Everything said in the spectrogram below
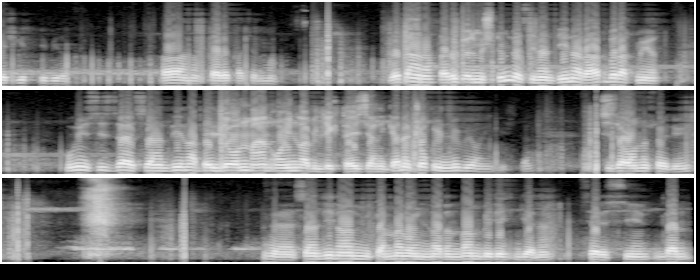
Geç gitti biraz. Aa anahtarı kaçırmam. Zaten anahtarı görmüştüm de Sinan Dina rahat bırakmıyor. Bugün sizle Sinan Dina belli olmayan oyunla birlikteyiz. Yani gene çok ünlü bir oyun işte. Size onu söyleyeyim. Ee, Sendina'nın mükemmel oyunlarından biri gene serisinden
